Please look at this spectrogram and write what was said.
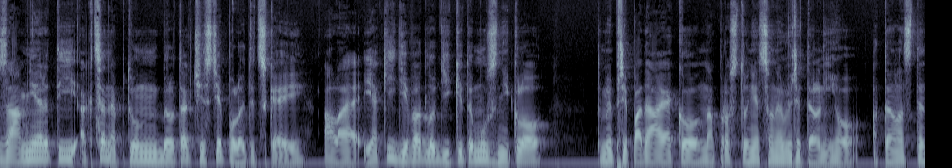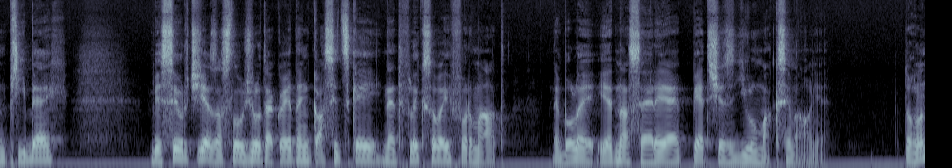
Záměr té akce Neptun byl tak čistě politický, ale jaký divadlo díky tomu vzniklo, to mi připadá jako naprosto něco neuvěřitelného. A tenhle ten příběh by si určitě zasloužil takový ten klasický Netflixový formát, neboli jedna série 5-6 dílů maximálně. Tohle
